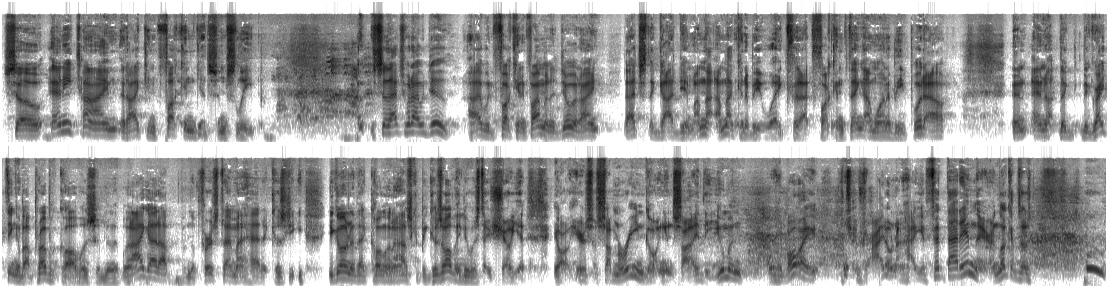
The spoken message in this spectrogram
So anytime that I can fucking get some sleep. So that's what I would do. I would fucking, if I'm gonna do it, I that's the goddamn. I'm not. I'm not going to be awake for that fucking thing. I want to be put out. And and uh, the the great thing about propofol was when I got up from the first time I had it, because you, you go into that colonoscopy, because all they do is they show you, you know, here's a submarine going inside the human. Boy, I don't know how you fit that in there. And look at those. Whew,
